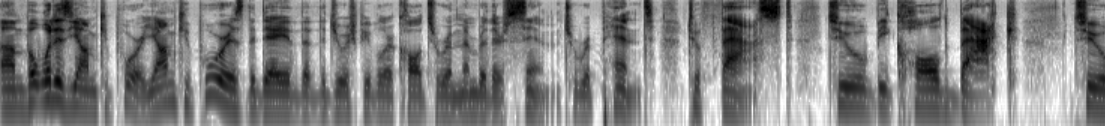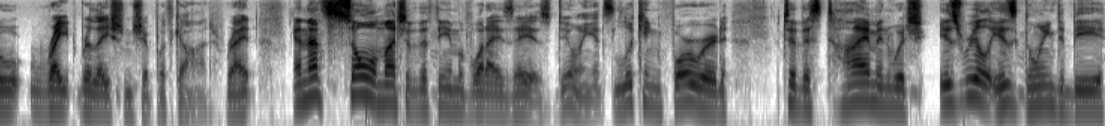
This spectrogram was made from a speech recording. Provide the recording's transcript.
Um, but what is Yom Kippur? Yom Kippur is the day that the Jewish people are called to remember their sin, to repent, to fast, to be called back to right relationship with God, right? And that's so much of the theme of what Isaiah is doing. It's looking forward to this time in which Israel is going to be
